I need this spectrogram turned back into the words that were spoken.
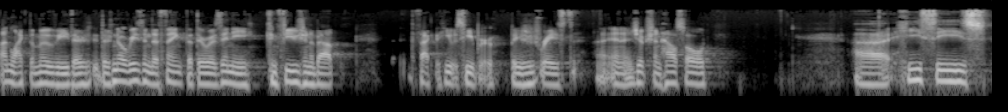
unlike the movie. There's there's no reason to think that there was any confusion about the fact that he was Hebrew, but he was raised uh, in an Egyptian household. Uh, he sees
